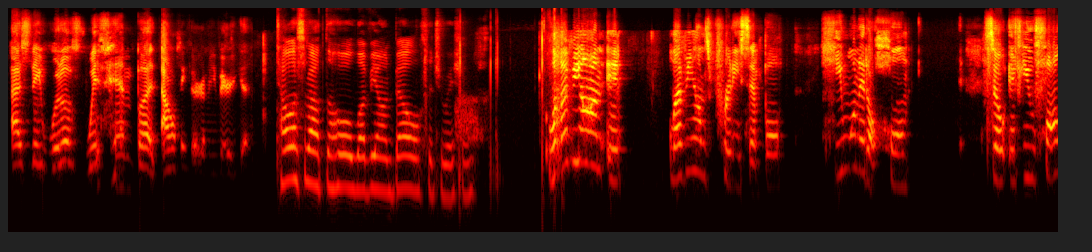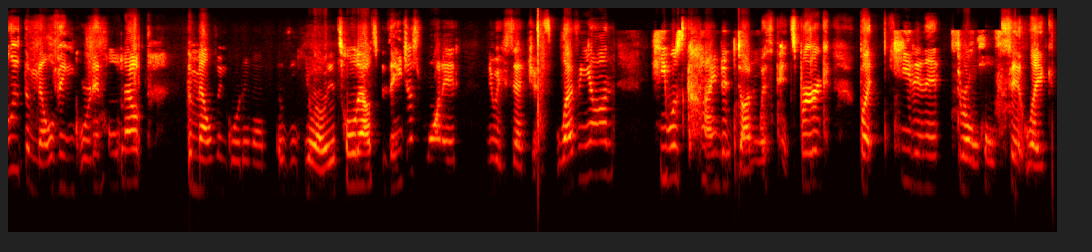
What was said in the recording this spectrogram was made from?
as they would have with him, but I don't think they're going to be very good. Tell us about the whole Le'Veon Bell situation. Le'Veon, it Le'Veon's pretty simple. He wanted a whole. So if you followed the Melvin Gordon holdout, the Melvin Gordon and Ezekiel Elliott's holdouts, they just wanted new extensions. Le'Veon, he was kind of done with Pittsburgh, but he didn't throw a whole fit like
